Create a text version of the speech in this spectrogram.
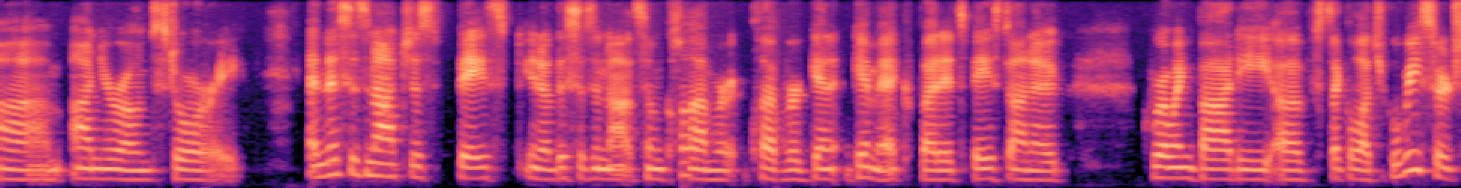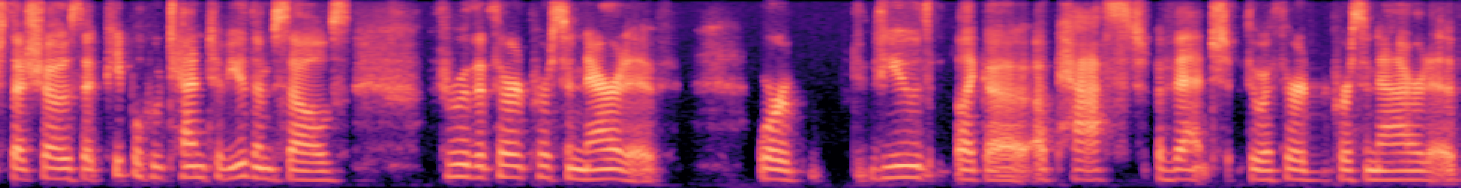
um, on your own story. and this is not just based, you know, this is not some clever, clever gimmick, but it's based on a growing body of psychological research that shows that people who tend to view themselves through the third person narrative or view like a, a past event through a third person narrative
